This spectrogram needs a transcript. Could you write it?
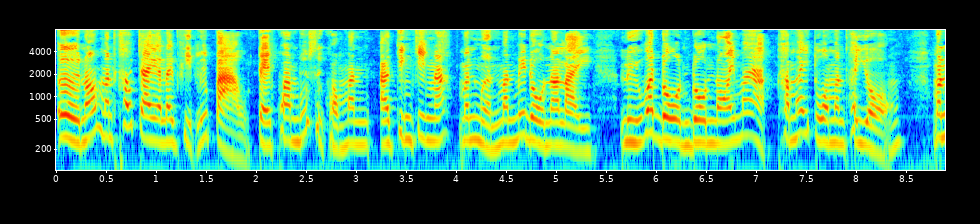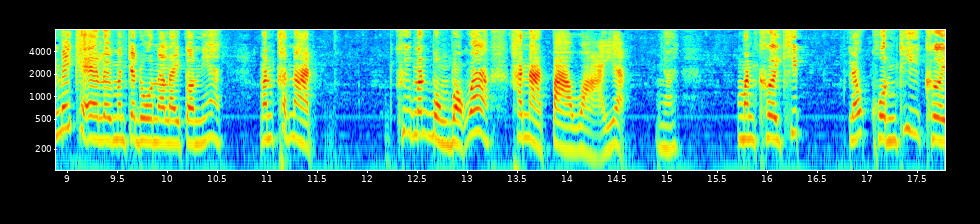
เออเนาะมันเข้าใจอะไรผิดหรือเปล่า แต่ความรู้สึกของมันอ่าจริง ๆ นะ มันเหมือนมันไม่โดนอะไร หรือว่าโดนโดนน้อยมากทำให้ตัวมันพยอง มันไม่แคร์เลยมันจะโดนอะไรตอนเนี้ยมันขนาด คือมันบ่งบอกว่าขนาดป่าหวายอะ่ะนะมันเคยคิดแล้วคนที่เคย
